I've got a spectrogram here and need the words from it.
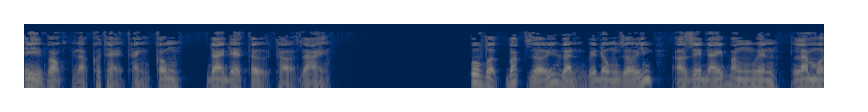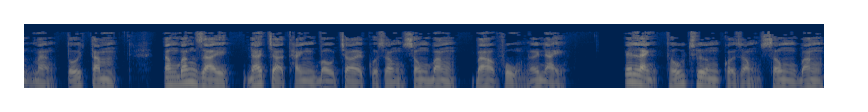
Hy vọng là có thể thành công, đại đệ tử thở dài. Khu vực bắc giới gần với đông giới, ở dưới đáy băng nguyên là một mảng tối tăm. Tầng băng dày đã trở thành bầu trời của dòng sông băng bao phủ nơi này. Cái lạnh thấu xương của dòng sông băng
